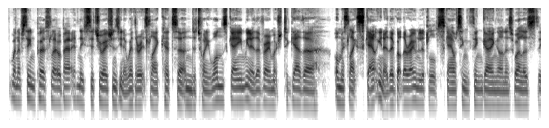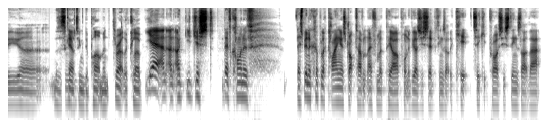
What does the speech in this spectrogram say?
when I've seen Purslow about in these situations, you know, whether it's like at uh, under 21s game, you know, they're very much together. Almost like scout, you know, they've got their own little scouting thing going on as well as the uh, the scouting department throughout the club. Yeah, and and I, you just they've kind of there's been a couple of clangers dropped, haven't they, from a PR point of view, as you said, things like the kit, ticket prices, things like that.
